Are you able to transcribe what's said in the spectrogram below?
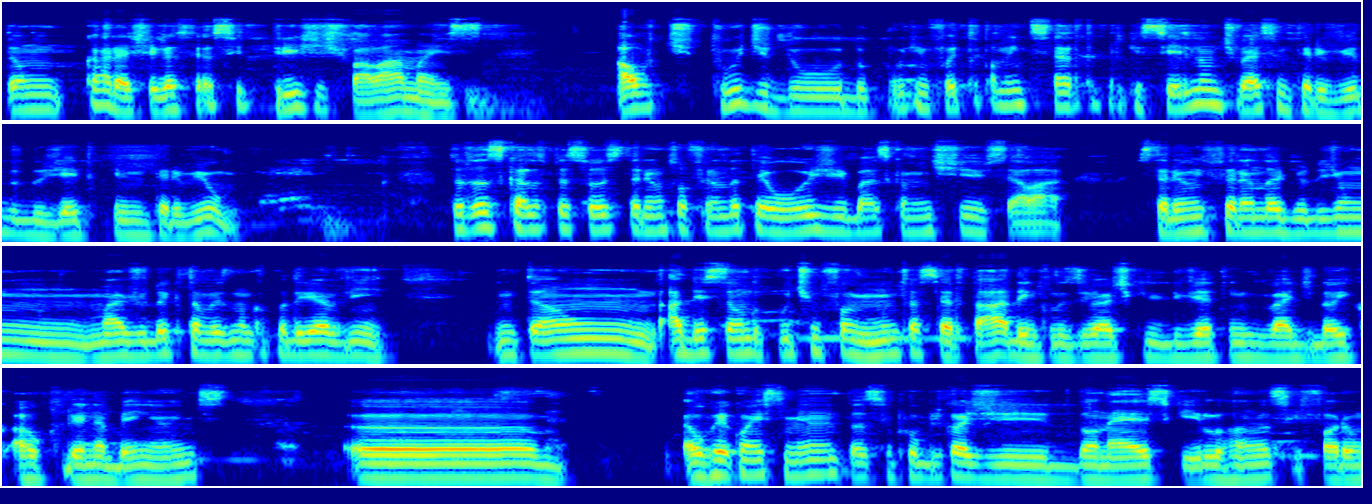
Então, cara, chega a ser assim, triste de falar, mas a altitude do, do Putin foi totalmente certa, porque se ele não tivesse intervido do jeito que ele interviu, todas aquelas pessoas estariam sofrendo até hoje, basicamente, sei lá, estariam esperando a ajuda de um, uma ajuda que talvez nunca poderia vir. Então, a decisão do Putin foi muito acertada, inclusive acho que ele devia ter invadido a Ucrânia bem antes. Uh, o reconhecimento das repúblicas de Donetsk e Luhansk foram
